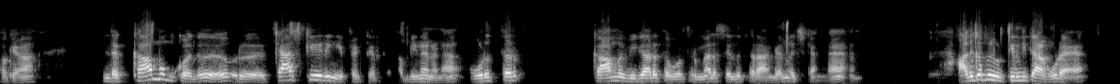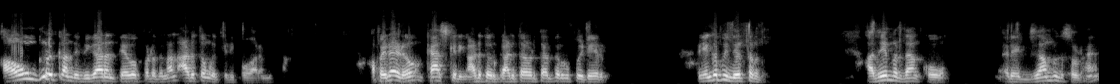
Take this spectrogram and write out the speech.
ஓகேவா இந்த காமம்க்கு வந்து ஒரு கேஸ்கேடிங் எஃபெக்ட் இருக்கு. அப்படின்னா என்னன்னா ஒருத்தர் காம விகாரத்தை ஒருத்தர் மேல செலுத்துறாங்கன்னு வச்சுக்கோங்க அதுக்கப்புறம் இவர் திருந்திட்டா கூட அவங்களுக்கு அந்த விகாரம் தேவைப்படுறதுனால அடுத்தவங்களை தேடி போக ஆரம்பிப்பாங்க. அப்ப என்ன ஆயிடும்? கேஸ்கரிங் அடுத்தவருக்கு அடுத்த அடுத்தவருக்கு போயிட்டே இருக்கும். எங்க போய் நிறுத்துறது? அதே மாதிரி தான் கோவம். ஒரு எக்ஸாம்பிளுக்கு சொல்றேன்.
